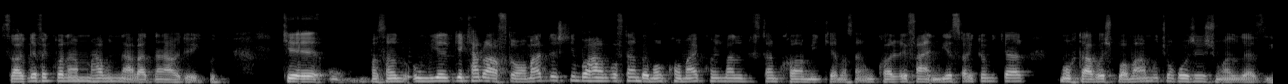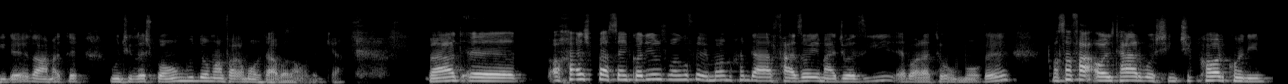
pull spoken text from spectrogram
سال فکر کنم همون 90 91 بود که مثلا اون یکم رفت آمد داشتیم با هم گفتم به ما کمک کنید. من دوستم کامی که مثلا اون کار فنی سایت رو می‌کرد محتواش با من بود چون خوشش اومد بود از ایده. زحمت اون چیزش با اون بود و من فقط محتوا رو آماده می‌کردم. بعد آخرش پس این کاری روز ما گفت ما می‌خوایم در فضای مجازی عبارت اون موقع مثلا فعالتر باشیم چی کار کنیم؟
